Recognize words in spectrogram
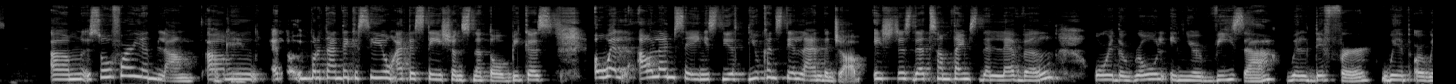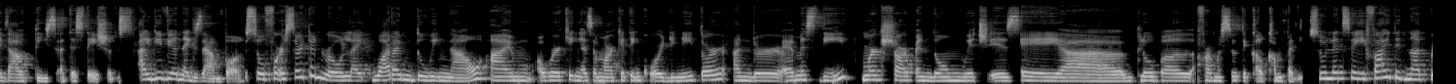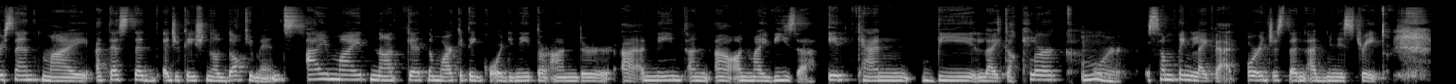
Um, so far yan lang. Um, Okay. Ito, importante kasi yung attestations na to because, oh, well, all I'm saying is you, you can still land the job. It's just that sometimes the level or the role in your visa will differ with or without these attestations. I'll give you an example. So for a certain role, like what I'm doing now, I'm working as a marketing coordinator under MSD, Merck Sharp and Dohme, which is a uh, global pharmaceutical company. So let's say if I did not present my attested educational documents, I might not get the marketing coordinator under uh, named on, uh, on my visa. It can be like a clerk Mm. or something like that, or just an administrator.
